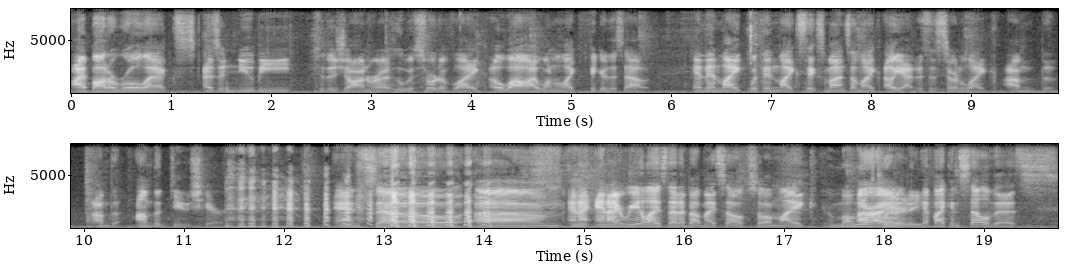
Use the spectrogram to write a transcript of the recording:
I bought a Rolex as a newbie to the genre who was sort of like, oh wow, I want to like figure this out. And then like within like six months, I'm like, oh yeah, this is sort of like I'm the I'm the I'm the douche here. and so um, and I and I realized that about myself. So I'm like, A moment all of right, clarity. if I can sell this,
